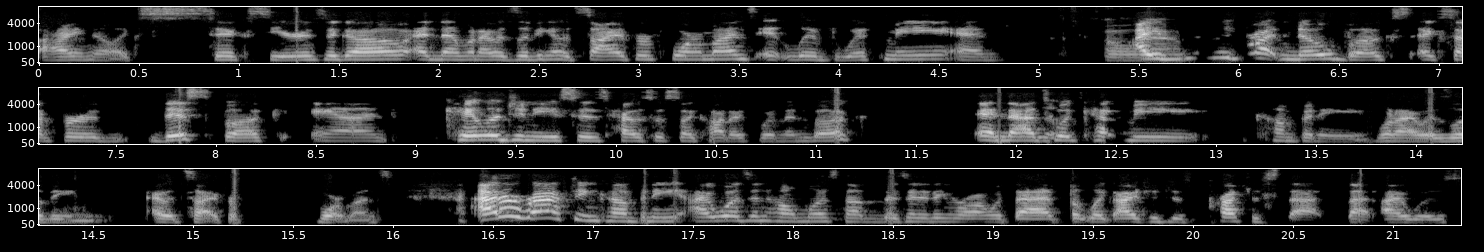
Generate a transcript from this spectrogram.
I don't know, like six years ago, and then when I was living outside for four months, it lived with me, and Oh, I really brought no books except for this book and Kier-La Janisse's House of Psychotic Women book, and that's Yeah. what kept me company when I was living outside for four months. At a rafting company, I wasn't homeless. Not that there's anything wrong with that, but like I should just preface that that I was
